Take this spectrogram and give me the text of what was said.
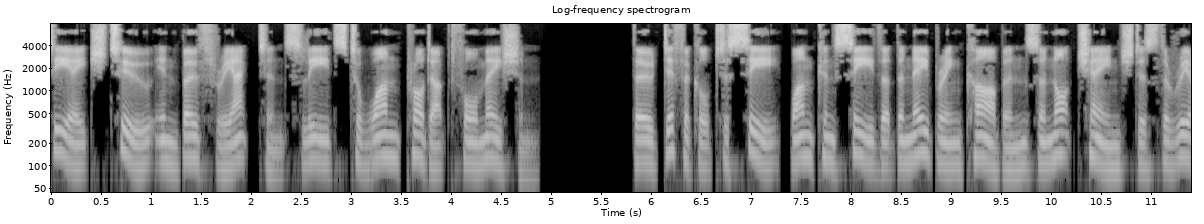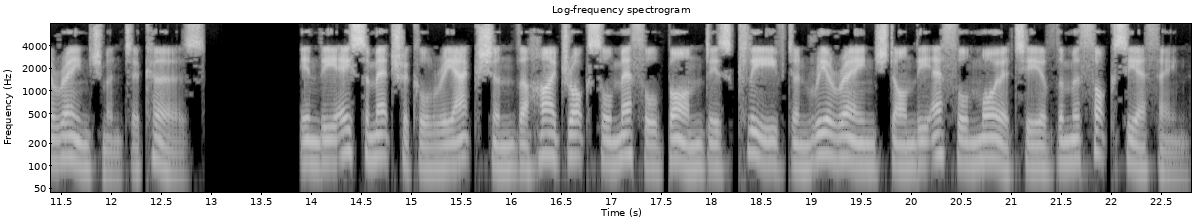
CH2 in both reactants leads to one product formation. Though difficult to see, one can see that the neighboring carbons are not changed as the rearrangement occurs. In the asymmetrical reaction the hydroxyl-methyl bond is cleaved and rearranged on the ethyl moiety of the methoxyethane.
